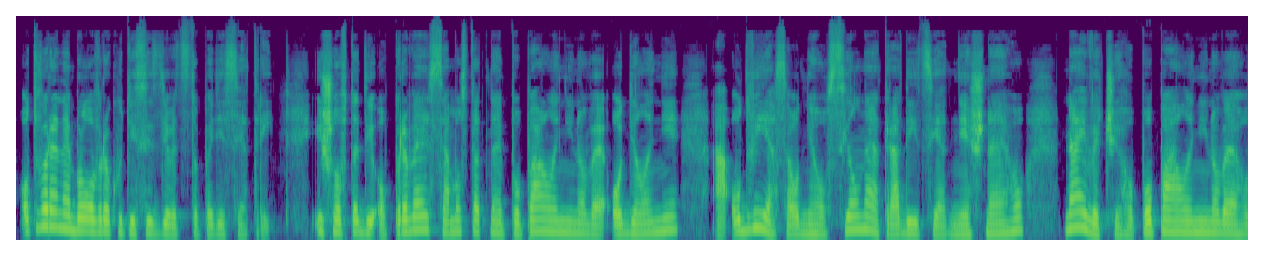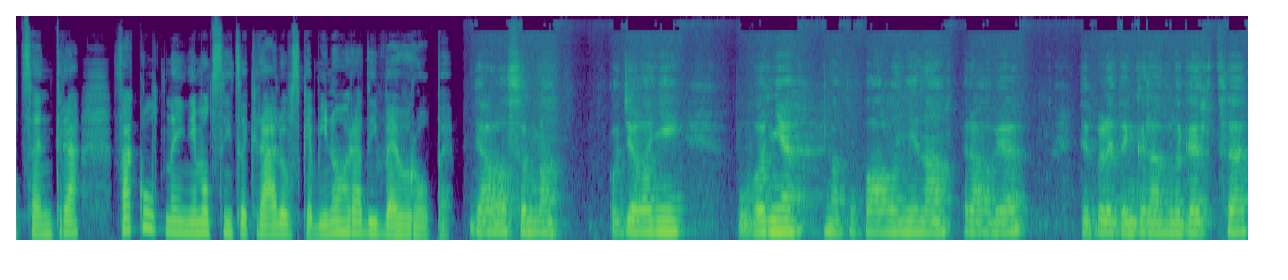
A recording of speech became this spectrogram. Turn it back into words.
Otvorené bolo v roku 1953. Išlo vtedy o prvé samostatné popáleninové oddelenie a odvíja sa od neho silná tradícia dnešného, najväčšieho popáleninového centra fakultnej nemocnice Kráľovské Vinohrady v Európe. Dělala jsem na oddělení původně na popáleninách právě. Ty byly tenkrát v Legerce,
